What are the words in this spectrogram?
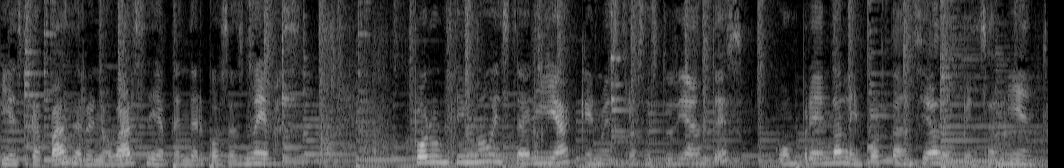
y es capaz de renovarse y aprender cosas nuevas. Por último, estaría que nuestros estudiantes comprendan la importancia del pensamiento,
